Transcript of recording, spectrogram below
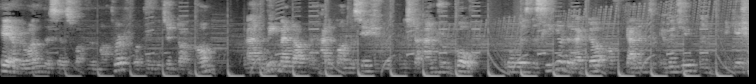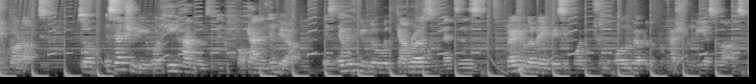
Hey everyone, this is Swapnil Mathur for ThinkDigit.com and we met up and had a conversation with Mr. Andrew Koh, who is the Senior Director of Canon's Imaging and Communication Products. So essentially what he handles for Canon India is everything to do with cameras, lenses, right from the very basic point and shoot all the way up to the professional DSLRs.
